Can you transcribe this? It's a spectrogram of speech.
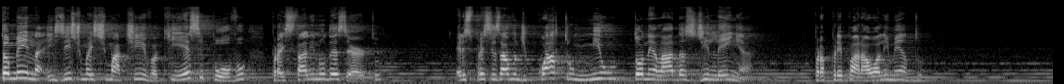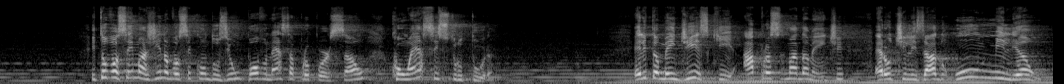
Também existe uma estimativa que esse povo, para estar ali no deserto, eles precisavam de 4 mil toneladas de lenha para preparar o alimento. Então você imagina você conduzir um povo nessa proporção, com essa estrutura. Ele também diz que aproximadamente era utilizado um milhão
